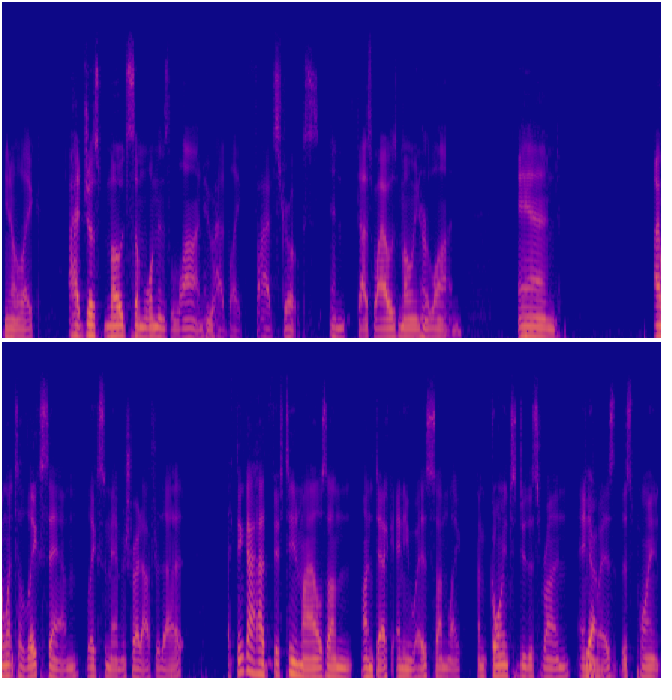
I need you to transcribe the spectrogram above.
You know like i had just mowed some woman's lawn who had like five strokes. And that's why i was mowing her lawn. And I went to Lake Sam, Lake Sammamish right after that. I think I had 15 miles on on deck anyways, so I'm like I'm going to do this run Yeah. anyways. At this point,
